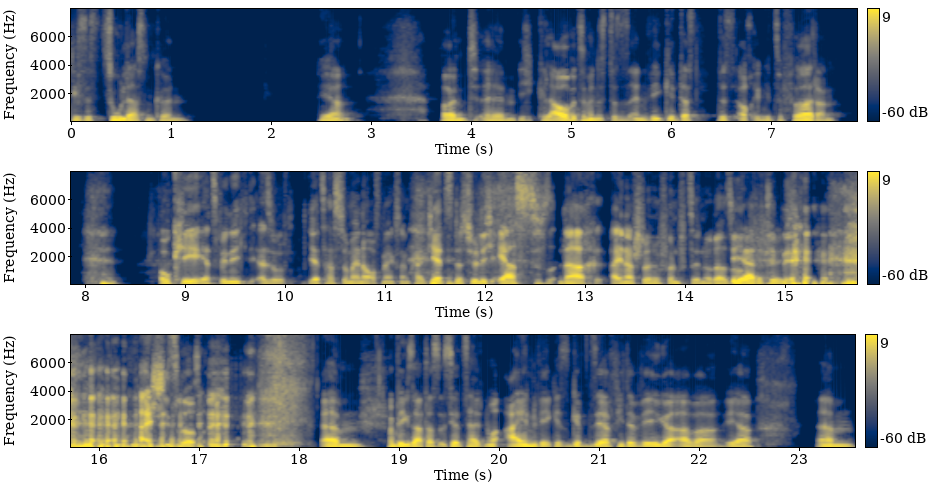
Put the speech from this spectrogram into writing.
dieses Zulassen können. Ja. Und ähm, ich glaube zumindest, dass es einen Weg gibt, das, das auch irgendwie zu fördern. Okay, jetzt bin ich, also jetzt hast du meine Aufmerksamkeit. Jetzt natürlich erst nach einer Stunde 15 oder so. Ja, natürlich. Nee. Nein, schieß los. Ähm, und wie gesagt, das ist jetzt halt nur ein Weg. Es gibt sehr viele Wege, aber ja. Ähm,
